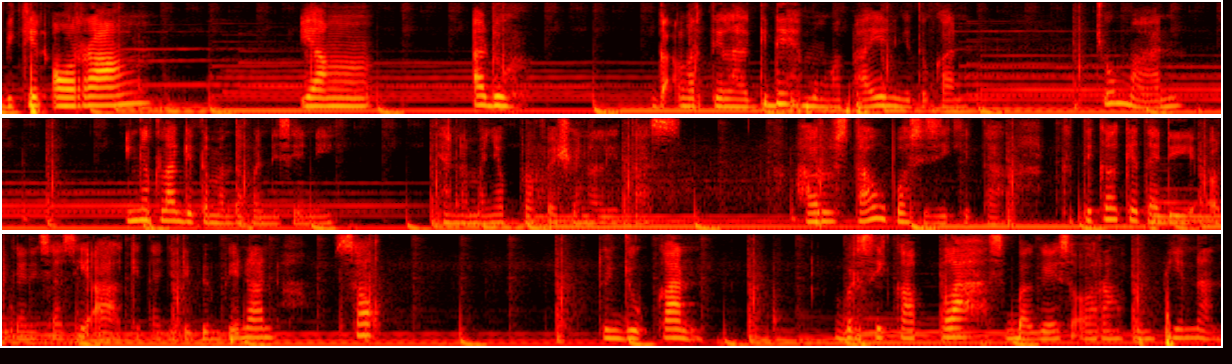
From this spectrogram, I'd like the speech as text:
bikin orang yang aduh gak ngerti lagi deh mau ngapain gitu kan cuman ingat lagi teman-teman di sini yang namanya profesionalitas harus tahu posisi kita ketika kita di organisasi A kita jadi pimpinan sok tunjukkan bersikaplah sebagai seorang pimpinan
